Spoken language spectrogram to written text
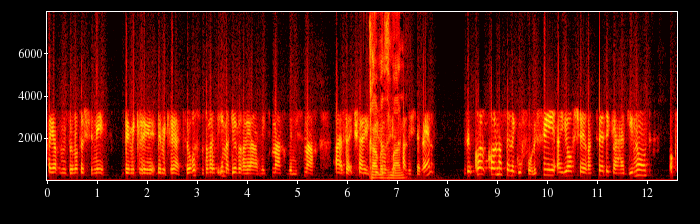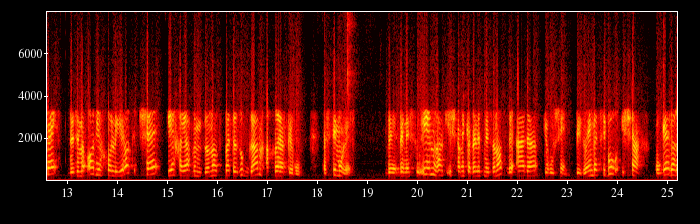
חייב במזונות השני במקרה, במקרה הצורך, זאת אומרת אם הגבר היה נתמך ונסמך, אז האישה היא כמה זמן? לשלם. זה כל, כל נושא לגופו, לפי היושר, הצדק, ההגינות, אוקיי? וזה מאוד יכול להיות שתהיה חייב במזונות בת הזוג גם אחרי הפירוד. אז שימו לב, בנישואין רק אישה מקבלת מזונות ועד הגירושין. בידועים בציבור, אישה או גבר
